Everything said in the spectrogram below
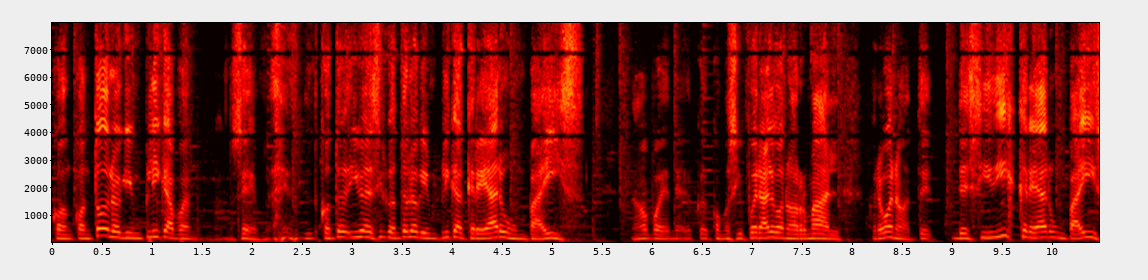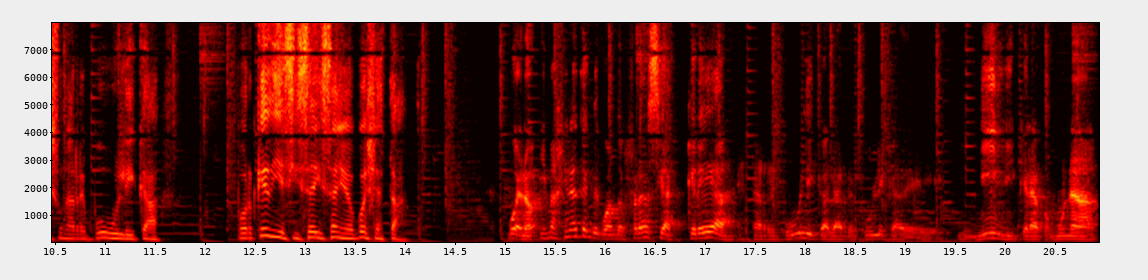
con, con todo lo que implica, pues, no sé, iba a decir con todo lo que implica crear un país, ¿no? Pues, eh, como si fuera algo normal. Pero bueno, decidís crear un país, una república. ¿Por qué 16 años después ya está? Bueno, imagínate que cuando Francia crea esta república, la república de Nini, que era como una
